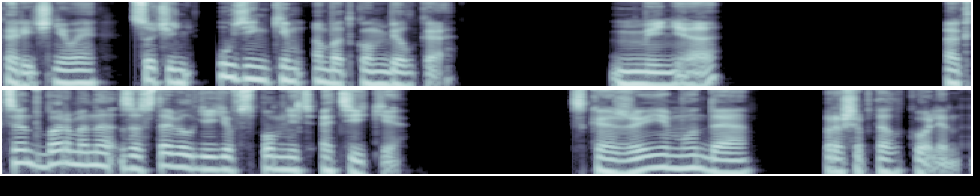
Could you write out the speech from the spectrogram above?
коричневые, с очень узеньким ободком белка. «Меня?» Акцент бармена заставил ее вспомнить о Тике. «Скажи ему «да», — прошептал Колин.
